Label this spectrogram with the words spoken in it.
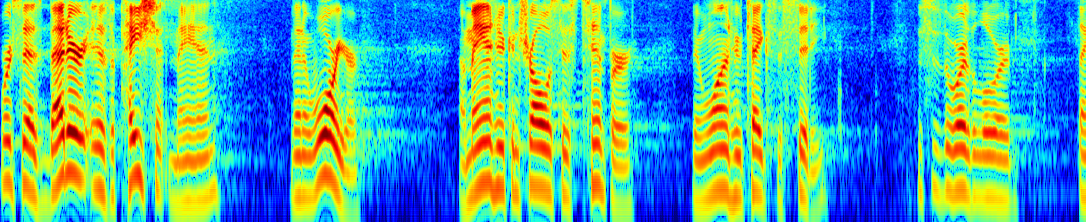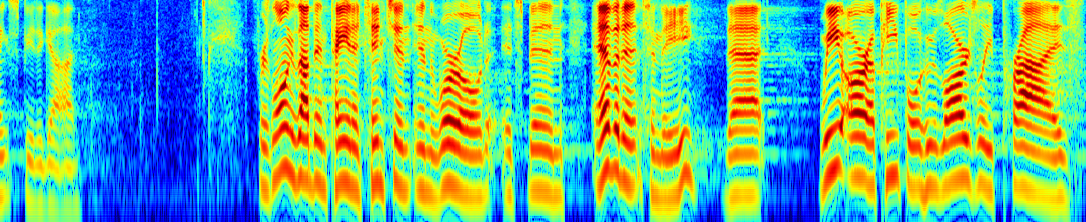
Word says, Better is a patient man than a warrior, a man who controls his temper than one who takes a city. This is the word of the Lord. Thanks be to God. For as long as I've been paying attention in the world, it's been evident to me that we are a people who largely prize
